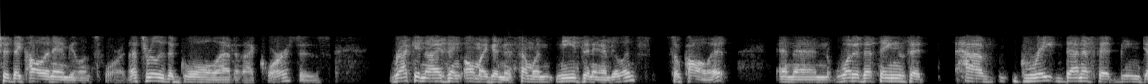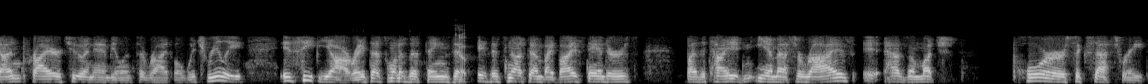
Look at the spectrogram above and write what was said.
should they call an ambulance for. That's really the goal out of that course is recognizing, oh my goodness, someone needs an ambulance, so call it. And then what are the things that have great benefit being done prior to an ambulance arrival, which really is CPR, right? That's one of the things that Yep. if it's not done by bystanders, by the time EMS arrives, it has a much poorer success rate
